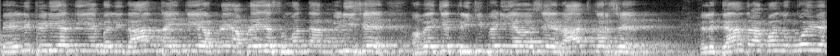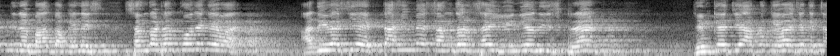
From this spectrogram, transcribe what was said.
પહેલી પેઢી હતી એ બલિદાન થઈ હતી આપણે આપણે જે સમજદાર પેઢી છે હવે જે ત્રીજી પેઢી આવે છે એ રાજ કરશે એટલે ધ્યાન રાખવાનું, કોઈ વ્યક્તિને બાદ બાકી નહીં. સંગઠન કોને કહેવાય? આદિવાસી એકતા હી સંઘર્ષ છે યુનિયન ઇઝ સ્ટ્રેન્થ જેમ કે જે આપણે કહેવાય છે કે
